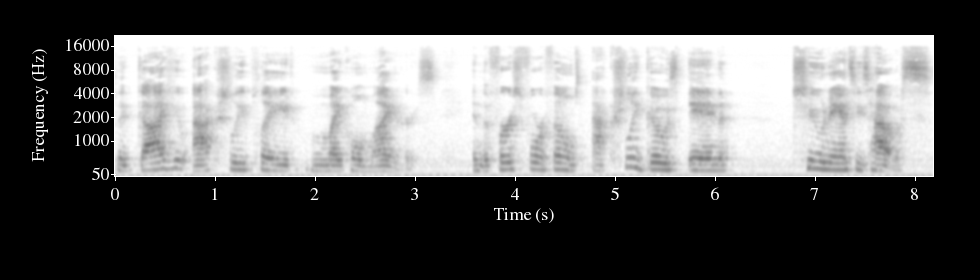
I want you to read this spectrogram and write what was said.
the guy who actually played Michael Myers in the first four films actually goes in to Nancy's house.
